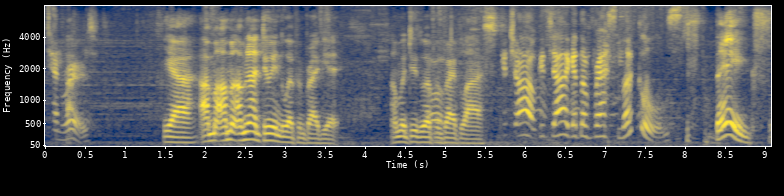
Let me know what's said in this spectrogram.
Ten rares. Yeah, I'm, I'm, I'm not doing the weapon bribe yet. I'm gonna do the weapon Oh. bribe last. Good job. Good job. I got the brass knuckles. Thanks.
